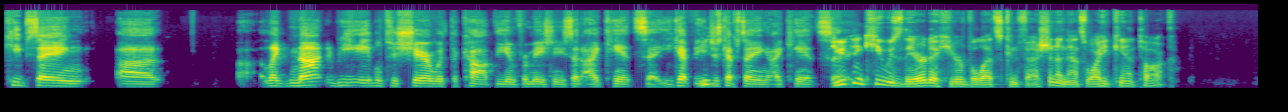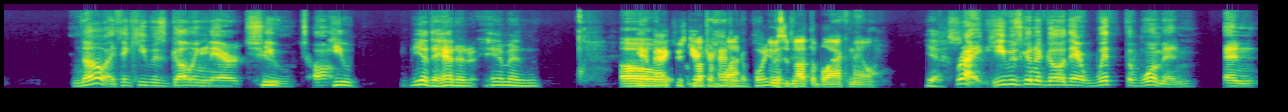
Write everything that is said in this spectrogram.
keep saying, uh, like not be able to share with the cop the information. He said, "I can't say." He kept. He just kept saying, "I can't say." Do you think he was there to hear Villette's confession and that's why he can't talk? No, I think he was going there to talk. He, yeah, they had a, him and Oh, Baxter's about character the had black- an It was appointment. about the blackmail. yes, Right. He was going to go there with the woman. And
